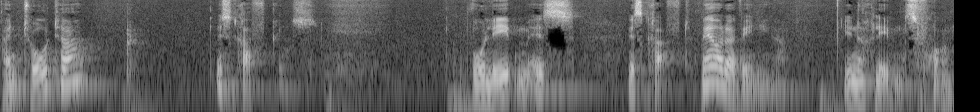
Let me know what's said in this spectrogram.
Ein Toter ist kraftlos. Wo Leben ist, ist Kraft. Mehr oder weniger, je nach Lebensform.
